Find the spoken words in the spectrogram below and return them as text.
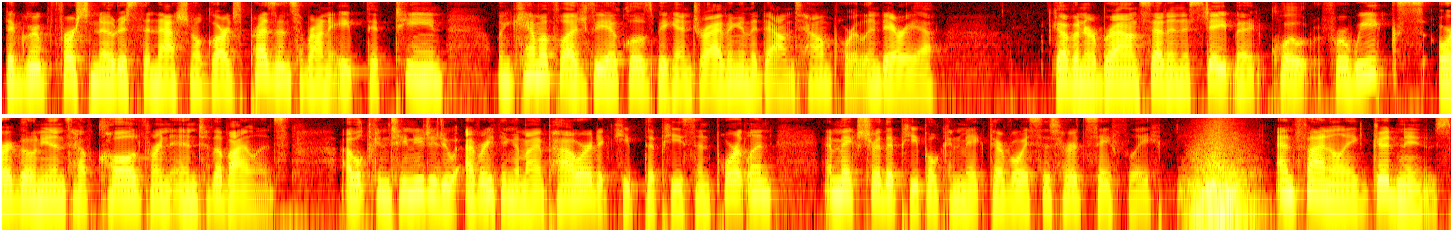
The group first noticed the National Guard's presence around 8:15 when camouflage vehicles began driving in the downtown Portland area. Governor Brown said in a statement, quote, "For weeks, Oregonians have called for an end to the violence. I will continue to do everything in my power to keep the peace in Portland and make sure that people can make their voices heard safely." And finally, good news.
